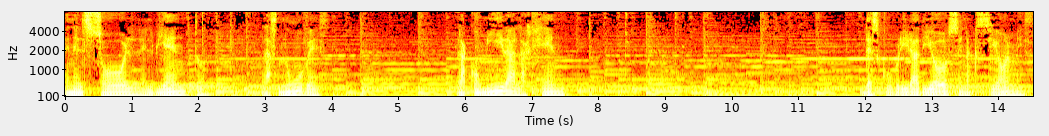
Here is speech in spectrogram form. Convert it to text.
En el sol, el viento, las nubes, la comida, la gente. Descubrir a Dios en acciones,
